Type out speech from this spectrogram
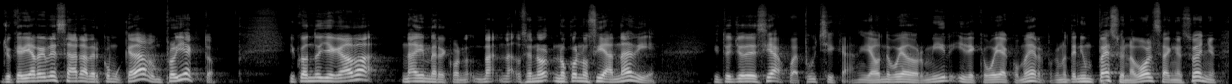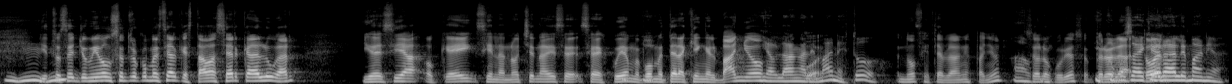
yo quería regresar a ver cómo quedaba, un proyecto. Y cuando llegaba, nadie me reconocía, o sea, no, no conocía a nadie. Y entonces yo decía, puchica, ¿y a dónde voy a dormir y de qué voy a comer? Porque no tenía un peso en la bolsa en el sueño. y entonces yo me iba a un centro comercial que estaba cerca del lugar y yo decía, ok, si en la noche nadie se, se descuida, me puedo meter aquí en el baño. ¿Y hablaban alemanes todo? No, fíjate, hablaban español. Ah, Eso es lo curioso. Pero cómo sabes que era Alemania?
